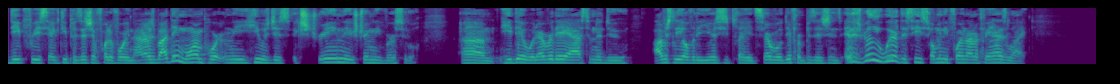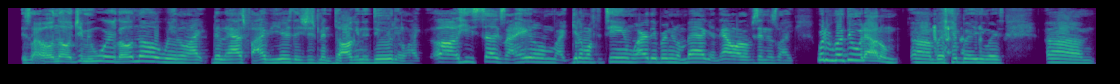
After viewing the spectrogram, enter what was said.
deep free safety position for the 49ers. But I think more importantly, he was just extremely, extremely versatile. Um, he did whatever they asked him to do. Obviously, over the years, he's played several different positions. And it's really weird to see so many 49er fans like, it's like, oh no, Jimmy Ward, oh no. When like the last five years, they've just been dogging the dude and like, oh, he sucks. I hate him. Like, get him off the team. Why are they bringing him back? And now all of a sudden it's like, what are we gonna do without him? Um, but but anyways, um,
